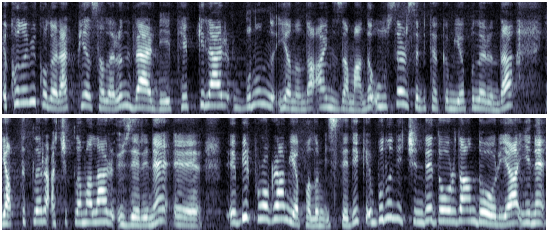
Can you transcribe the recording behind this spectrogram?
ekonomik olarak piyasaların verdiği tepkiler bunun yanında aynı zamanda uluslararası bir takım yapılarında yaptıkları açıklamalar üzerine bir program yapalım istedik. Bunun içinde doğrudan doğruya yine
